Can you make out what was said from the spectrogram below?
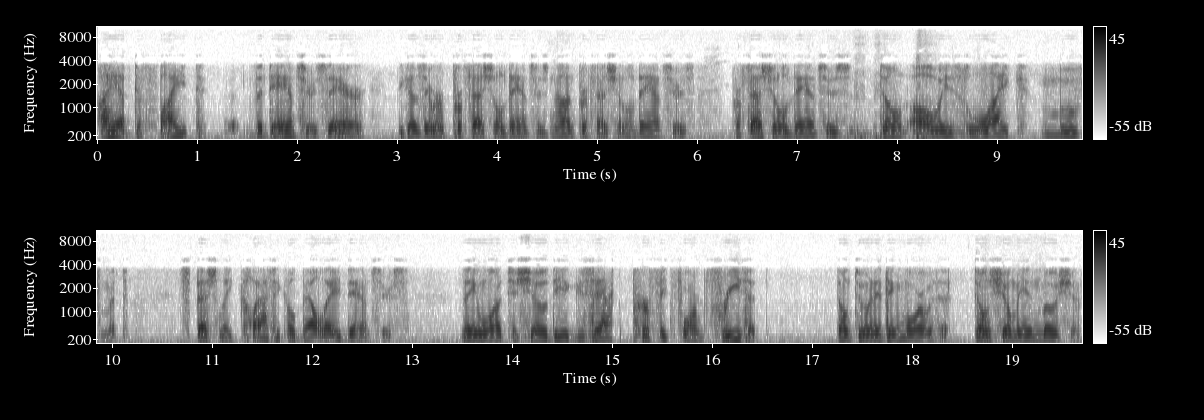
I had to fight the dancers there because they were professional dancers, non-professional dancers. Professional dancers don't always like movement, especially classical ballet dancers. They want to show the exact perfect form. Freeze it. Don't do anything more with it. Don't show me in motion.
